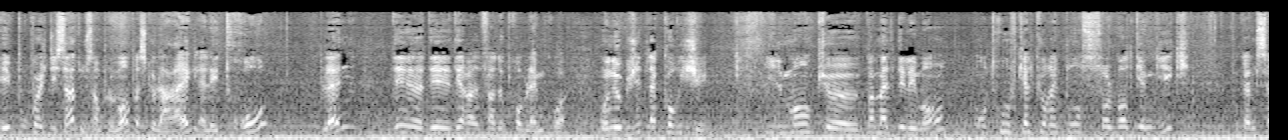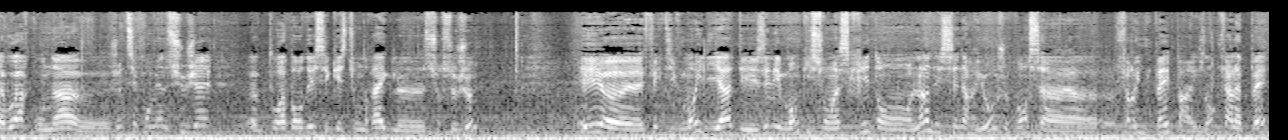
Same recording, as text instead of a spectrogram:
Et pourquoi je dis ça? Tout simplement parce que la règle, elle est trop pleine des, de problèmes. Quoi. On est obligé de la corriger. Il manque pas mal d'éléments. On trouve quelques réponses sur le board Game Geek. Il faut quand même savoir qu'on a euh, je ne sais combien de sujets euh, pour aborder ces questions de règles euh, sur ce jeu. Et effectivement, il y a des éléments qui sont inscrits dans l'un des scénarios. Je pense à faire une paix, par exemple. Faire la paix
